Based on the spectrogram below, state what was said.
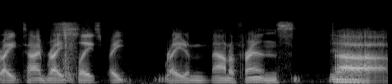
right time right place right right amount of friends Yeah. uh,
